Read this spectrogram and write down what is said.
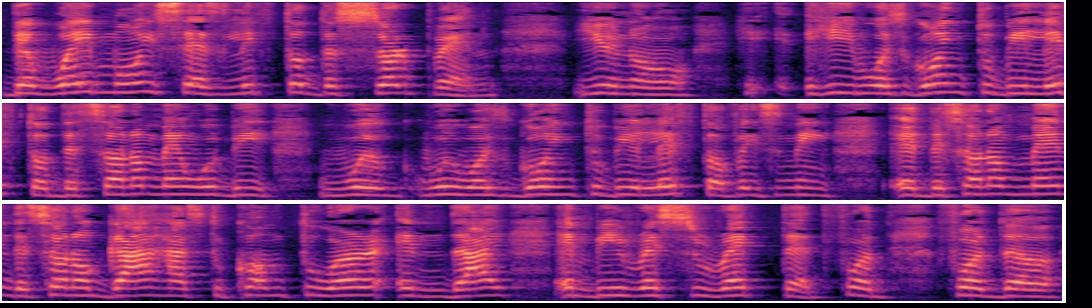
the way moses lifted the serpent you know he, he was going to be lifted the son of man will be will, was going to be lifted it's mean uh, the son of man the son of god has to come to earth and die and be resurrected for for the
